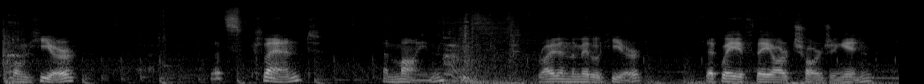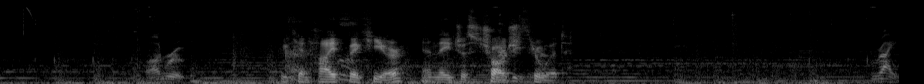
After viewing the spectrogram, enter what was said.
from here, let's plant a mine right in the middle here. That way, if they are charging in, En route. we can hide back here and they just charge Heavy through here. it. Right.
